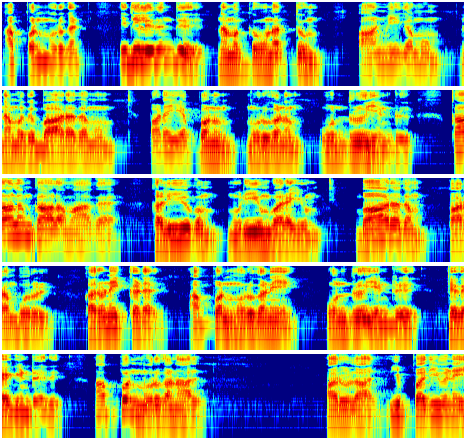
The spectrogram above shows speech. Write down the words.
அப்பன் முருகன். இதிலிருந்து நமக்கு உணர்த்தும் ஆன்மீகமும் நமது பாரதமும் படையப்பனும் முருகனும் ஒன்று என்று. காலம் காலமாக கலியுகம் முடியும் வரையும் பாரதம் பரம்பொருள் கருணைக்கடல் அப்பன் முருகனே ஒன்று என்று திகழ்கின்றது. அப்பன் முருகனால் அருளால் இப்பதிவினை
